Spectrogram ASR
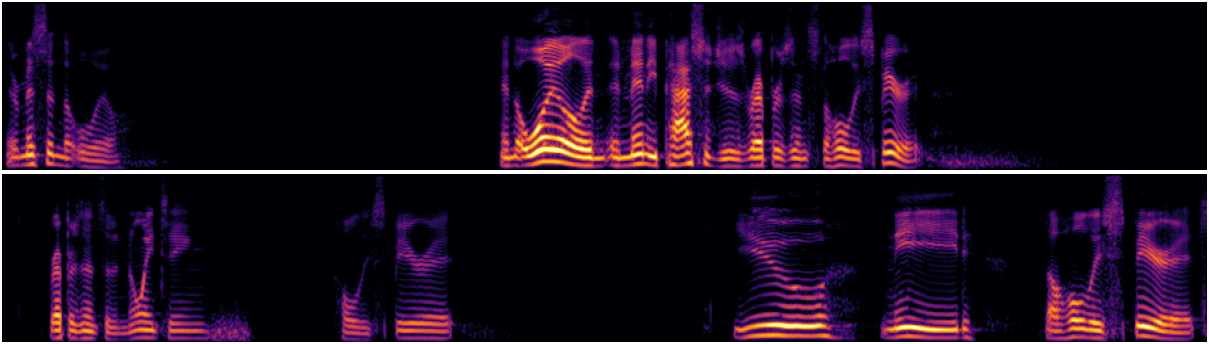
They were missing the oil. And the oil in, in many passages represents the Holy Spirit. Represents an anointing, Holy Spirit. You need the Holy Spirit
